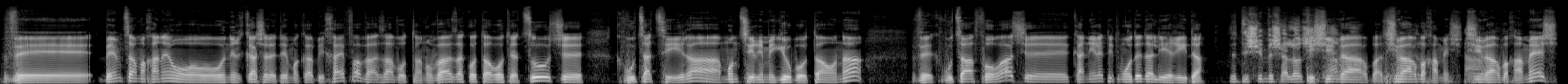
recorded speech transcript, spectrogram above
ובאמצע המחנה הוא נרכש על ידי מכבי חיפה ועזב אותנו, ואז הכותרות יצאו שקבוצה צעירה, המון צעירים הגיעו באותה עונה, וקבוצה אפורה שכנראה תתמודד על ירידה. זה 93. 94, 94 5, 94 5,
